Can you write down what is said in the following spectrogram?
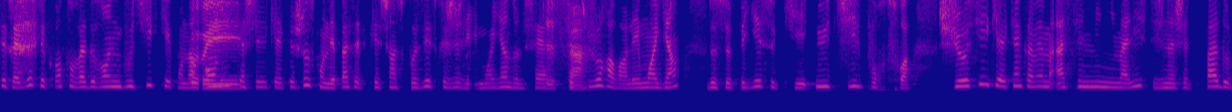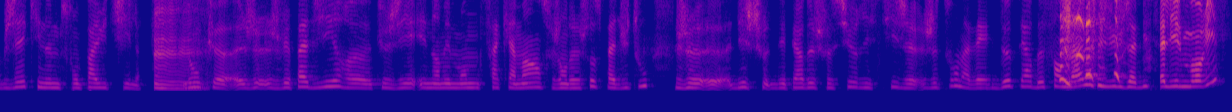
C'est-à-dire que quand on va devant une boutique et qu'on a envie de s'acheter quelque chose, qu'on n'ait pas cette question à se poser, est-ce que j'ai les moyens de le faire? C'est toujours avoir les moyens de se payer ce qui est utile pour soi. Je suis aussi quelqu'un quand même assez minimaliste et je n'achète pas d'objets qui ne me sont pas utiles. Mmh. Donc, euh, je ne vais pas dire euh, que j'ai énormément de sacs à main, ce genre de choses, pas du tout. Je, euh, des, des, paires de chaussures ici, je, je tourne avec deux paires de sandales vu que j'habite à l'île Maurice.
